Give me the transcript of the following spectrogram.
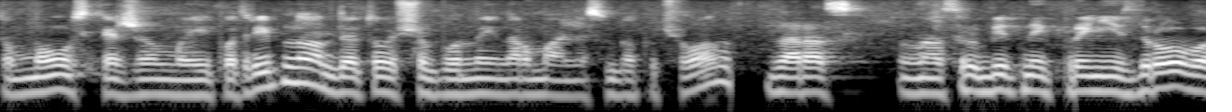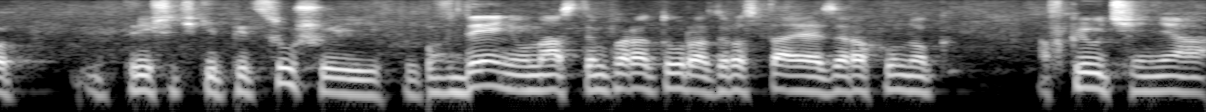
Тому, скажімо, і потрібно для того, щоб вони нормально себе почували. Зараз у нас робітник приніс дрова, трішечки підсушує їх. В день у нас температура зростає за рахунок включення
